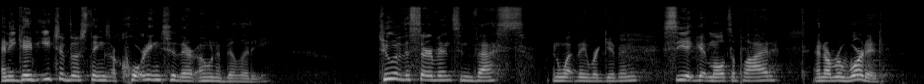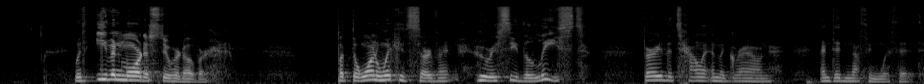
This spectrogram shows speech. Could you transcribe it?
And he gave each of those things according to their own ability. Two of the servants invest what they were given, see it get multiplied, and are rewarded with even more to steward over. But the one wicked servant who received the least buried the talent in the ground and did nothing with it.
